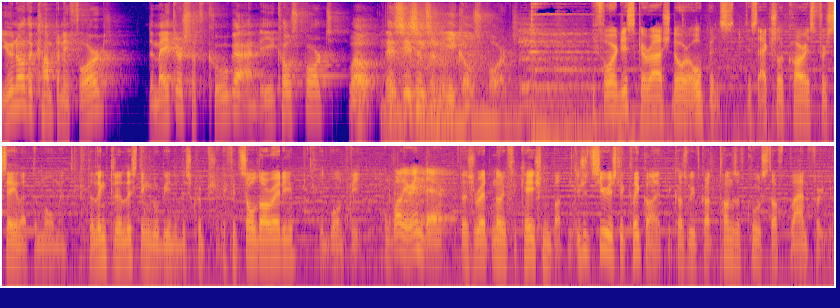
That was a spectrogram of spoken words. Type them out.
You know the company Ford? The makers of Kuga and EcoSport? Well, this isn't an EcoSport. Before this garage door opens, this actual car is for sale at the moment. The link to the listing will be in the description. If it's sold already, it won't be. And while you're in there, There's a red notification button. You should seriously click on it because we've got tons of cool stuff planned for you.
